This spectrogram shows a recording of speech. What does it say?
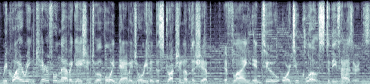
requiring careful navigation to avoid damage or even destruction of the ship if flying into or too close to these hazards.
